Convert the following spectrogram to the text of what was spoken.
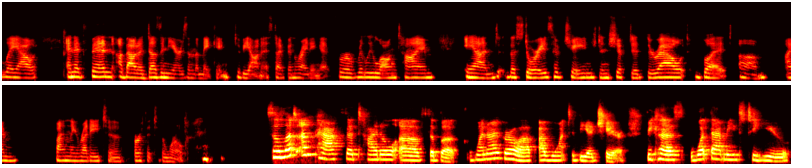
layout, and it's been about a dozen years in the making. To be honest, I've been writing it for a really long time, and the stories have changed and shifted throughout. But um, I'm finally ready to birth it to the world. So let's unpack the title of the book. When I grow up, I want to be a chair because what that means to you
